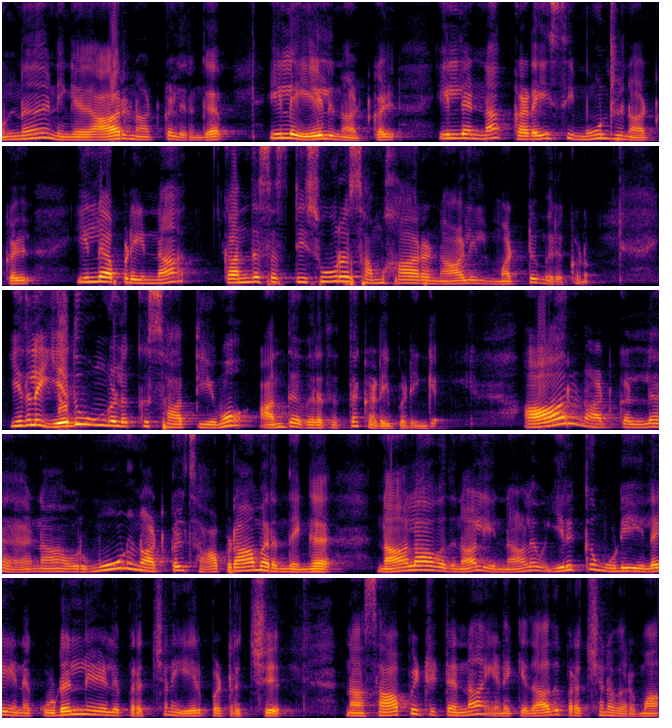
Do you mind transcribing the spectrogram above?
ஒன்று நீங்கள் ஆறு நாட்கள் இருங்க இல்லை ஏழு நாட்கள் இல்லைன்னா கடைசி மூன்று நாட்கள் இல்லை அப்படின்னா கந்த சஷ்டி சூர சம்ஹார நாளில் மட்டும் இருக்கணும். இதில் எது உங்களுக்கு சாத்தியமோ அந்த விரதத்தை கடைபிடிங்க. ஆறு நாட்களில் நான் ஒரு மூணு நாட்கள் சாப்பிடாம இருந்தேங்க. நாலாவது நாள் என்னால் இருக்க முடியல. எனக்கு உடல்நிலையில் பிரச்சனை ஏற்பட்டுருச்சு. நான் சாப்பிட்டுட்டேன்னா எனக்கு ஏதாவது பிரச்சனை வருமா?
